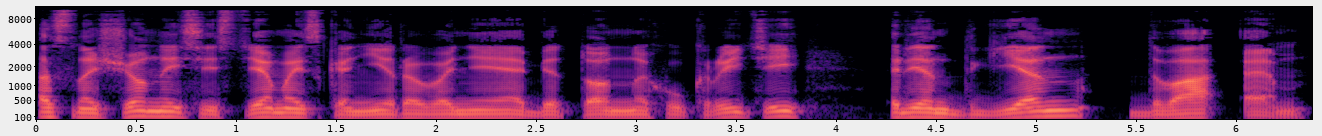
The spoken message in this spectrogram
оснащенный системой сканирования бетонных укрытий «Рентген-2М».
